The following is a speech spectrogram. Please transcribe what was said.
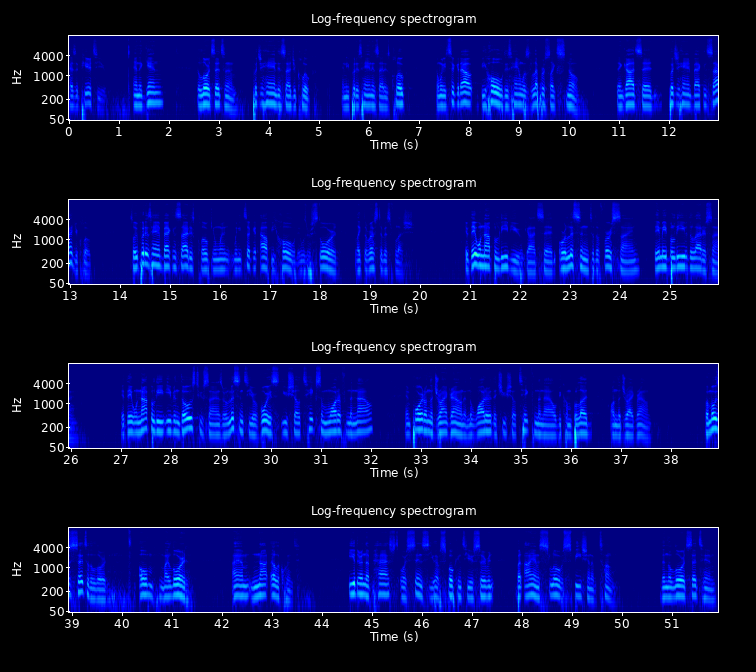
has appeared to you. And again, the Lord said to him, Put your hand inside your cloak. And he put his hand inside his cloak. And when he took it out, behold, his hand was leprous like snow. Then God said, Put your hand back inside your cloak. So he put his hand back inside his cloak, and when, when he took it out, behold, it was restored like the rest of his flesh. If they will not believe you, God said, or listen to the first sign, they may believe the latter sign. If they will not believe even those two signs or listen to your voice, you shall take some water from the Nile and pour it on the dry ground, and the water that you shall take from the Nile will become blood on the dry ground. But Moses said to the Lord, Oh, my Lord, I am not eloquent, either in the past or since you have spoken to your servant, but I am slow of speech and of tongue. Then the Lord said to him,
